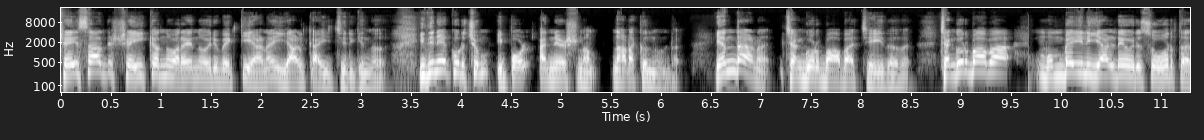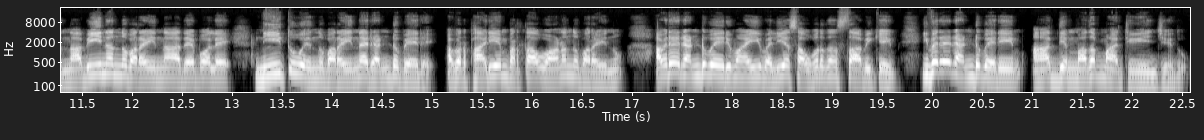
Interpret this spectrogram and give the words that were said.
ഷെയ്സാദ് ഷെയ്ഖ് എന്ന് പറയുന്ന ഒരു വ്യക്തിയാണ് ഇയാൾക്ക് അയച്ചിരിക്കുന്നത്. ഇതിനെക്കുറിച്ചും ഇപ്പോൾ അന്വേഷണം നടക്കുന്നുണ്ട്. എന്താണ് ചങ്കൂർ ബാബ ചെയ്തത്? ചങ്കൂർ ബാബ മുംബൈയിൽ ഇയാളുടെ ഒരു സുഹൃത്ത് നവീൻ എന്ന് പറയുന്ന അതേപോലെ നീതു എന്ന് പറയുന്ന രണ്ടു പേരെ അവർ ഭാര്യയും ഭർത്താവുമാണെന്ന് പറയുന്നു. അവരെ രണ്ടുപേരുമായി വലിയ സൗഹൃദം സ്ഥാപിക്കുകയും ഇവരെ രണ്ടുപേരെയും ആദ്യം മതം മാറ്റുകയും ചെയ്തു.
